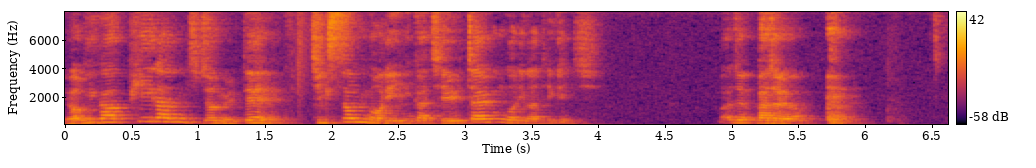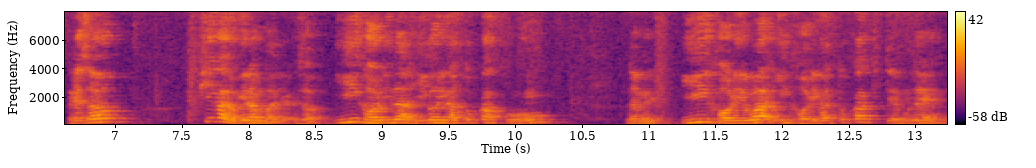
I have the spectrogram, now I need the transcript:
여기가 P라는 지점일 때 직선 거리니까 제일 짧은 거리가 되겠지. 맞아, 맞아요. 그래서 P가 여기란 말이야. 그래서 이 거리나 이 거리가 똑같고 그 다음에 이 거리와 이 거리가 똑같기 때문에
